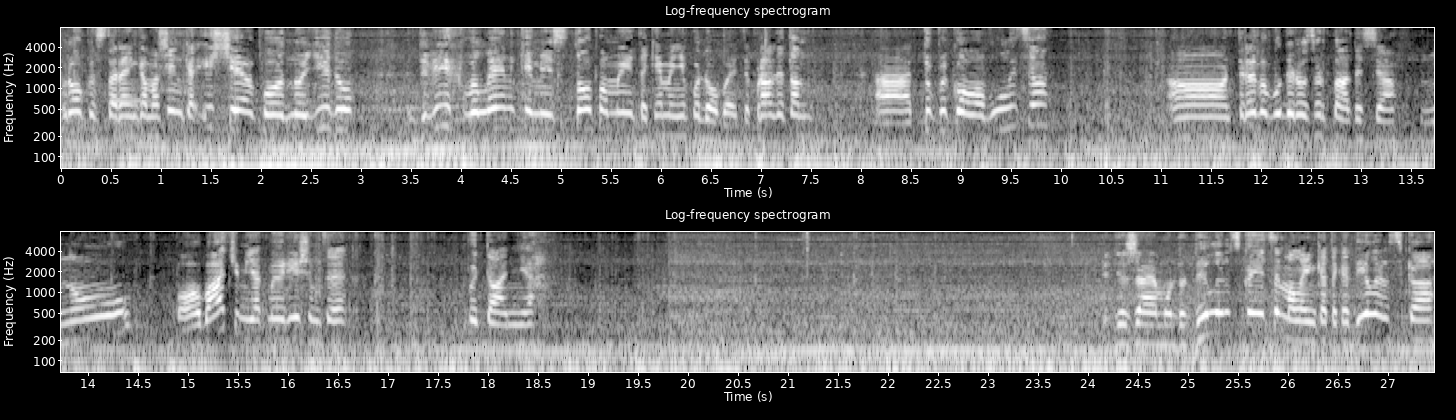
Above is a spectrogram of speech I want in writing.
року старенька машинка. І ще по одну їду. Дві хвилинки між стопами, таке мені подобається. Правда, там а, тупикова вулиця. А, треба буде розвертатися. Ну, побачимо, як ми рішимо це питання. Під'їжджаємо до дилерської, це маленька така дилерська.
